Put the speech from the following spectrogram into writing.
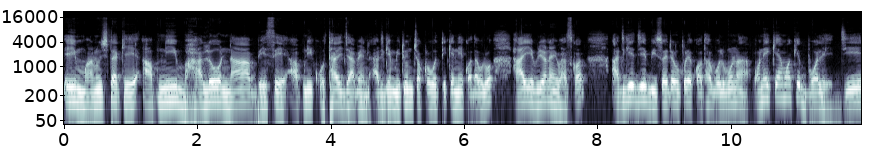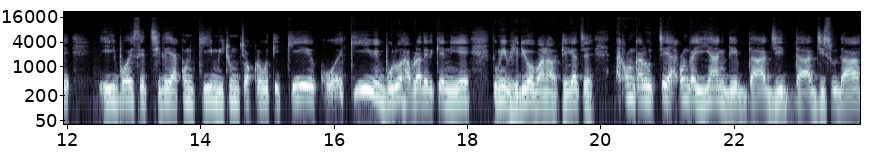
এই মানুষটাকে আপনি ভালো না বেসে আপনি কোথায় যাবেন? আজকে মিঠুন চক্রবর্তীকে নিয়ে কথা বলব। হাই এভরিওয়ান আমি ভাস্কর। আজকে যে বিষয়টার উপরে কথা বলব না, অনেকে আমাকে বলে যে এই বয়সের ছেলে এখন কি? মিঠুন চক্রবর্তী কে? কো- কি বুড়ো হাবড়াদেরকে নিয়ে তুমি ভিডিও বানাও, ঠিক আছে? এখনকার হচ্ছে, এখনকার ইয়াং দেবদা জিৎদা যিশুদা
